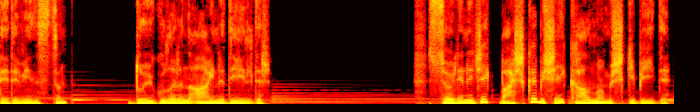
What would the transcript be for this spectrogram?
dedi Winston. Duyguların aynı değildir. Söylenecek başka bir şey kalmamış gibiydi.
